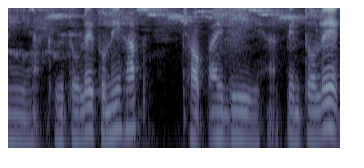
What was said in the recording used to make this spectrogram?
นี่ฮะคือตัวเลขตัวนี้ครับ Shop ID ฮะเป็นตัวเลข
